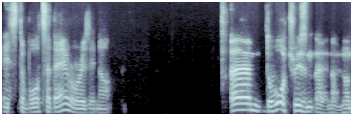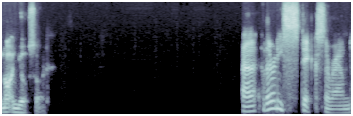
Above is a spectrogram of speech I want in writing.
Is the water there, or is it not? Um, the water isn't there. No, not not on your side. Uh, are there any sticks around,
